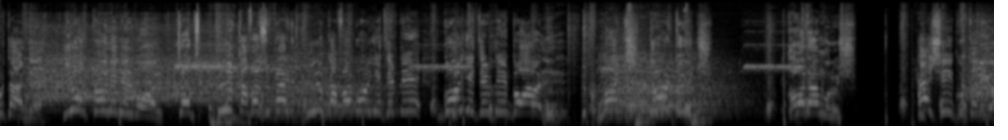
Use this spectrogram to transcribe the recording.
Kurtardı. Yok böyle bir gol. Çok büyük kafa süper. Büyük kafa gol getirdi. Gol getirdi. Gol. Maç 4-3. Havadan vuruş. Her şeyi kurtarıyor.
